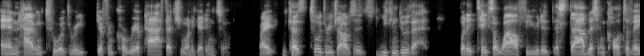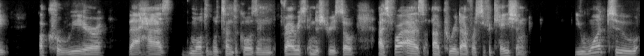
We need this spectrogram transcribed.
and having two or three different career paths that you want to get into, right? Because two or three jobs is you can do that, but it takes a while for you to establish and cultivate a career that has multiple tentacles in various industries. So, as far as uh, career diversification, you want to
